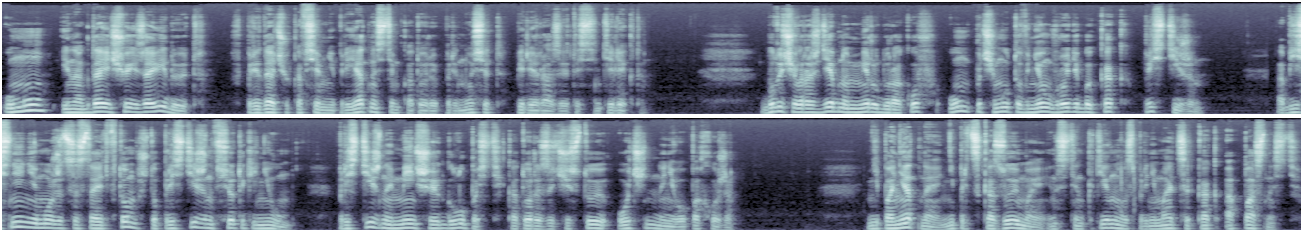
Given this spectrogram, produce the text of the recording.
Уму иногда еще и завидуют, придачу ко всем неприятностям, которые приносит переразвитость интеллекта. Будучи враждебным миру дураков, ум почему-то в нем вроде бы как престижен. Объяснение может состоять в том, что престижен все-таки не ум. Престижна меньшая глупость, которая зачастую очень на него похожа. Непонятное, непредсказуемое инстинктивно воспринимается как опасность.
